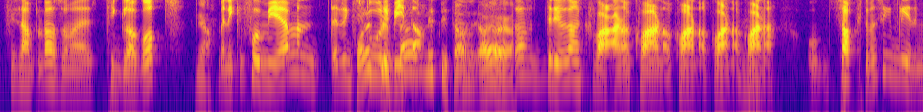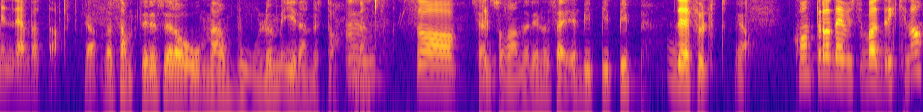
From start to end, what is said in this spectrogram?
for eksempel, da, som er tygga godt, Ja. men ikke for mye, men det er store biter, biter. Ja, ja, ja. Da driver den kverna og kverna og kverna kverna. Kverna. Og sakte, men sikkert blir det mindre enn bøtta. ja. Men samtidig så er det òg mer volum i den bøtta. Mm. Så sensorene dine sier bip, bip, bip. det er fullt. Ja. Kontra det hvis du bare drikker noe.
